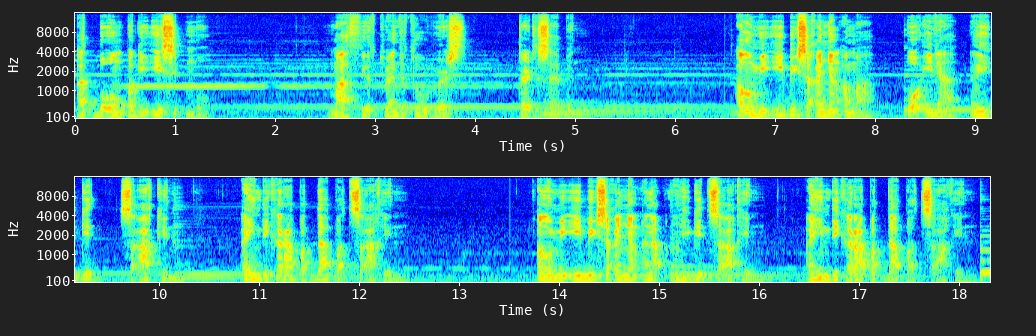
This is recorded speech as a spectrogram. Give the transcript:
at buong pag-iisip mo. Matthew 22 verse 37 Ang umiibig sa kanyang ama o ina ng higit sa akin ay hindi karapat dapat sa akin ang umiibig sa kanyang anak ng higit sa akin ay hindi karapat dapat sa akin.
